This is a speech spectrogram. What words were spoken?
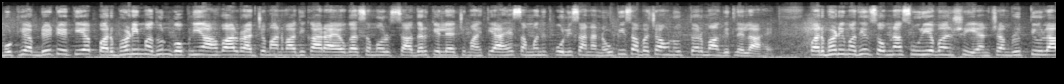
मोठी अपडेट येते परभणीमधून गोपनीय अहवाल राज्य मानवाधिकार आयोगासमोर सादर केल्याची माहिती आहे. संबंधित पोलिसांना नोटिसा बजावून उत्तर मागितलेलं आहे. परभणीमधील सोमनाथ सूर्यवंशी यांच्या मृत्यूला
